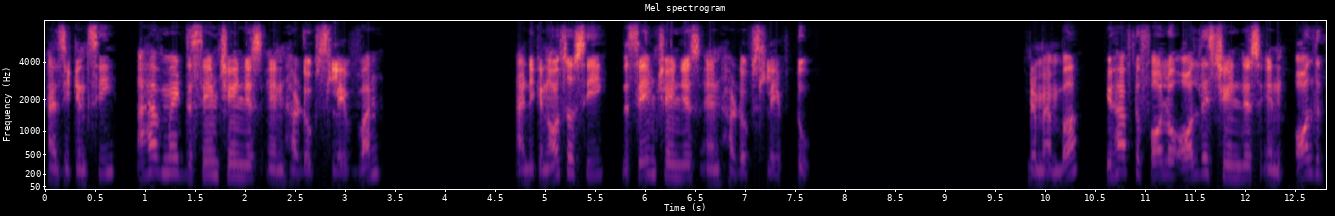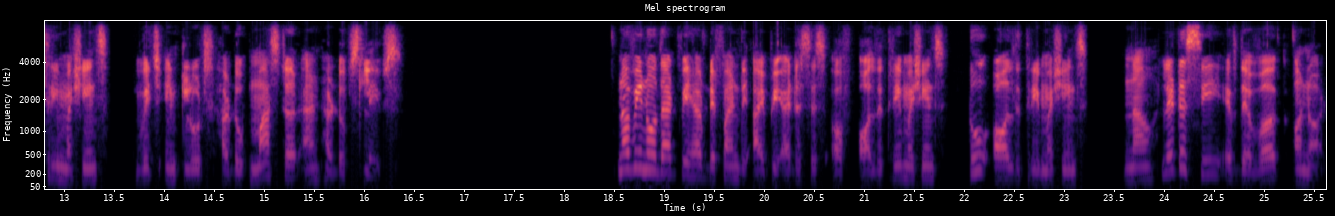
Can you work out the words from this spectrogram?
As you can see, I have made the same changes in Hadoop Slave 1. And you can also see the same changes in Hadoop Slave 2. Remember, you have to follow all these changes in all the three machines, which includes Hadoop master and Hadoop slaves. Now we know that we have defined the IP addresses of all the three machines to all the three machines. Now let us see if they work or not.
